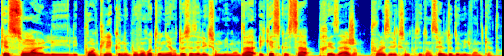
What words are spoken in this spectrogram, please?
quels sont euh, les, les, points clés que nous pouvons retenir de ces élections de mi-mandat et qu'est-ce que ça présage pour les élections présidentielles de 2024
